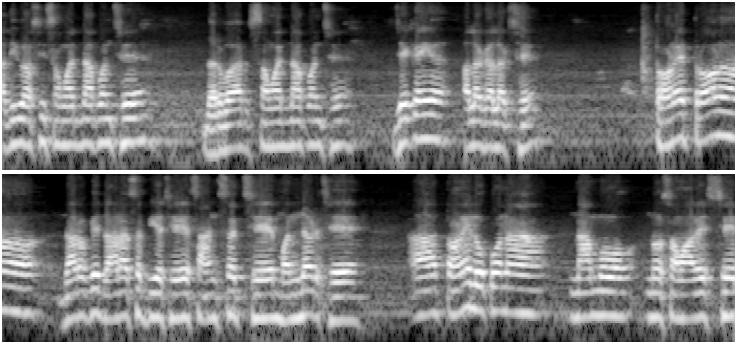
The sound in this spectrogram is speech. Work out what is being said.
આદિવાસી સમાજના પણ છે દરબાર સમાજના પણ છે જે કંઈ અલગ અલગ છે. ત્રણે ત્રણ ધારો કે ધારાસભ્ય છે સાંસદ છે મંડળ છે આ ત્રણેય લોકોના નામોનો સમાવેશ છે.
